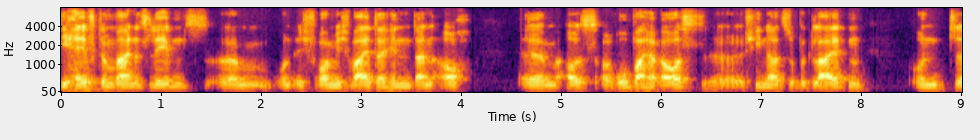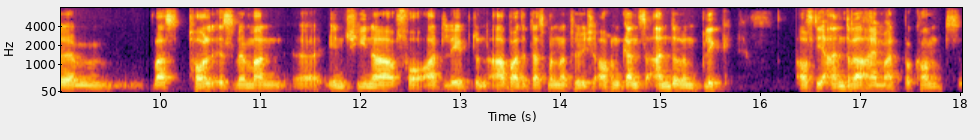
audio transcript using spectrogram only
die Hälfte meines Lebens ähm, und ich freue mich weiterhin dann auch ähm, aus Europa heraus äh, China zu begleiten. Und ähm, was toll ist, wenn man äh, in China vor Ort lebt und arbeitet, dass man natürlich auch einen ganz anderen Blick auf die andere Heimat bekommt,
